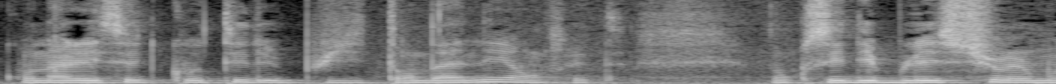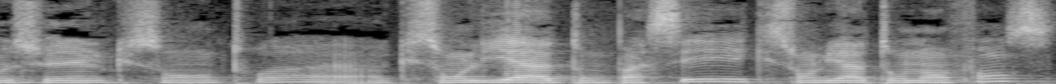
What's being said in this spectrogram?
qu'on a laissées de côté depuis tant d'années en fait. Donc c'est des blessures émotionnelles qui sont en toi, euh, qui sont liées à ton passé, qui sont liées à ton enfance,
